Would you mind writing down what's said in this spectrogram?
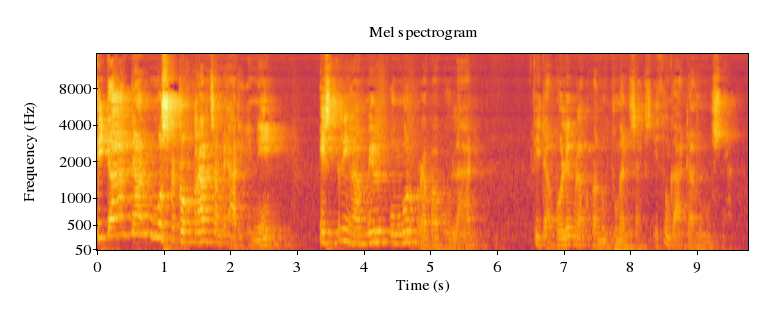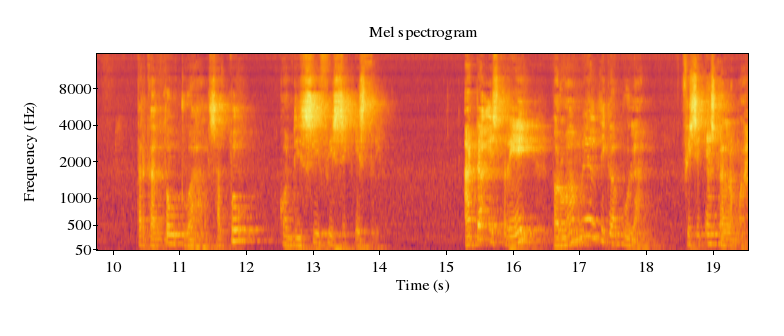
Tidak ada rumus kedokteran sampai hari ini. Istri hamil umur berapa bulan tidak boleh melakukan hubungan seks. Itu nggak ada rumusnya. Tergantung dua hal. Satu, kondisi fisik istri. Ada istri baru hamil tiga bulan, fisiknya sudah lemah,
